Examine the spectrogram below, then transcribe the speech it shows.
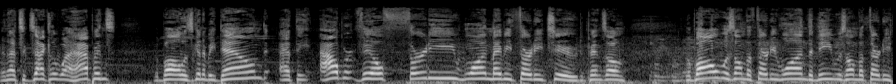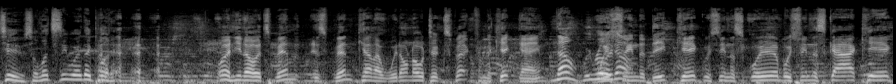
and that's exactly what happens. The ball is going to be downed at the Albertville 31, maybe 32. Depends on. The ball was on the 31, the knee was on the 32. So let's see where they put it. Well, you know, it's been it's been kind of we don't know what to expect from the kick game. No, we really we've don't. seen the deep kick, we've seen the squib, we've seen the sky kick.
